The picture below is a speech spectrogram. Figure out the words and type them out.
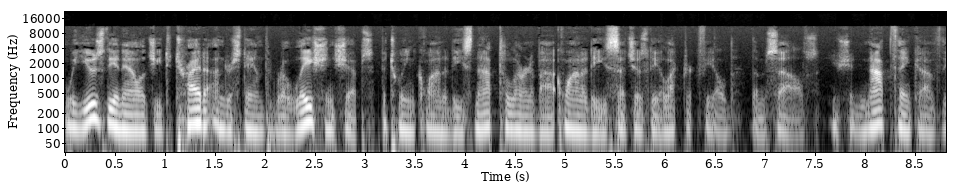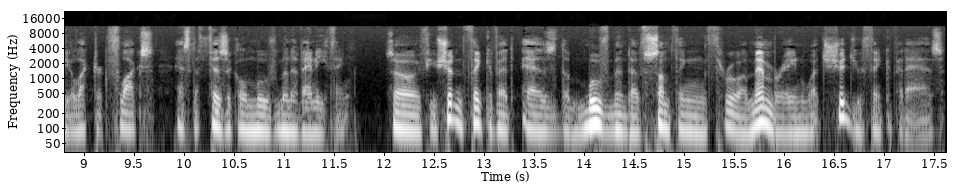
We use the analogy to try to understand the relationships between quantities, not to learn about quantities such as the electric field themselves. You should not think of the electric flux as the physical movement of anything. So if you shouldn't think of it as the movement of something through a membrane, what should you think of it as?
